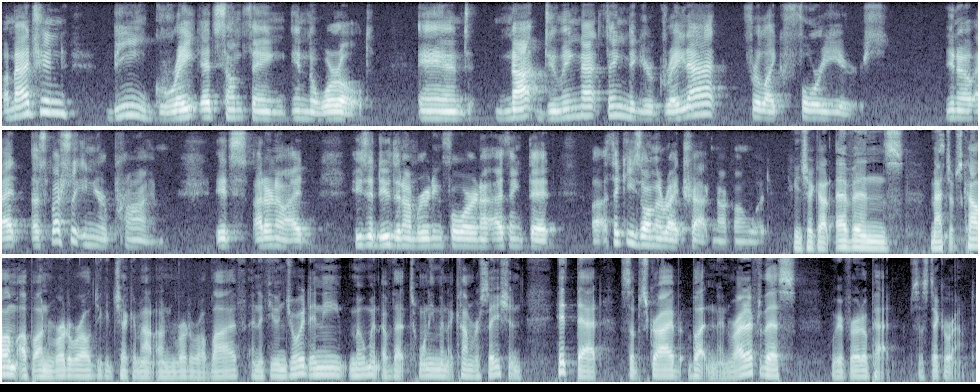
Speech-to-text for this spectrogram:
imagine being great at something in the world and not doing that thing that you're great at for like four years you know at especially in your prime it's i don't know i he's a dude that i'm rooting for and i, I think that uh, i think he's on the right track knock on wood You can check out Evan's matchups column up on RotoWorld. You can check him out on RotoWorld Live. And if you enjoyed any moment of that 20 minute conversation, hit that subscribe button. And right after this, we have RotoPat. So stick around.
